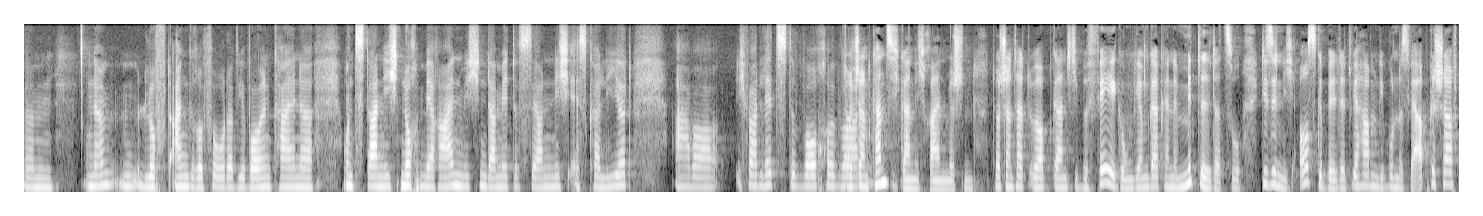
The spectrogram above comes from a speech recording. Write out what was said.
ähm, ne, Luftangriffe oder wir wollen keine uns da nicht noch mehr reinmischen, damit es ja nicht eskaliert. Aber ich war letzte Woche. War Deutschland kann sich gar nicht reinmischen. Deutschland hat überhaupt gar nicht die Befähigung. Die haben gar keine Mittel dazu. Die sind nicht ausgebildet. Wir haben die Bundeswehr abgeschafft.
